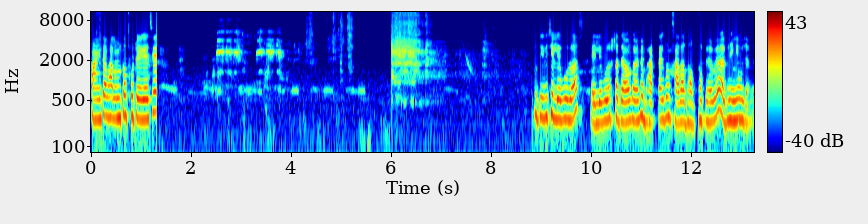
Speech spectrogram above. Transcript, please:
পানিটা ভালো মতো ফুটে গেছে। দিয়ে দিচ্ছি লেবুর রস। এই লেবুর রসটা দেওয়ার কারণে ভাতটা একদম সাদা ধপধপে হবে আর ভেঙেও যাবে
